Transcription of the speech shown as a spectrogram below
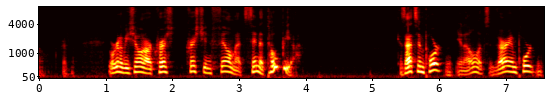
oh, Christmas. We're going to be showing our Chris, Christian film at Cinetopia. Because that's important, you know. It's very important.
